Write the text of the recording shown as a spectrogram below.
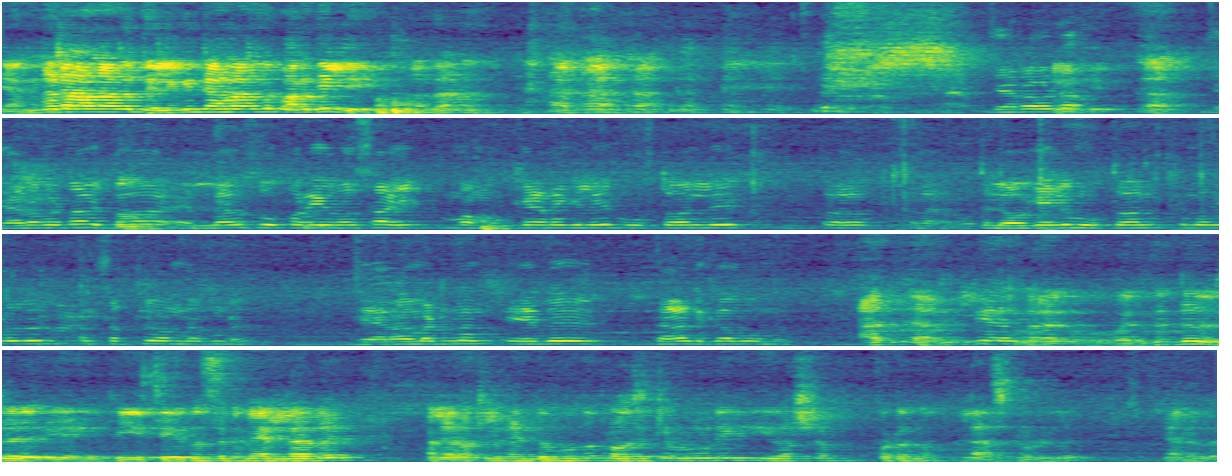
ഞങ്ങളുടെ ആളാണ് തെലുങ്കിന്റെ ആളാണെന്ന് പറഞ്ഞില്ലേ അതാണ് ആ. ഇപ്പൊ എല്ലാം സൂപ്പർ ഹീറോസ് ആയി. മമ്മൂക്കയാണെങ്കിൽ മൂത്തോനിൽ ഏഹ്, അല്ല ലോകയിൽ മൂത്തോൻ എന്നുള്ളൊരു കൺസെപ്റ്റ് വന്നിട്ടുണ്ട്. ജയറാമേട്ടൻ ഏത് ഇതാണ് എടുക്കാൻ പോകുന്നത്? വരുന്നുണ്ട് ഒരു ഈ ചെയ്യുന്ന സിനിമ അല്ലാതെ മലയാളത്തിൽ രണ്ട് മൂന്ന് പ്രോജക്റ്റുകൾ കൂടി ഈ വർഷം തുടങ്ങും. ലാസ്റ്റിനുള്ളിൽ ഞാനത്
